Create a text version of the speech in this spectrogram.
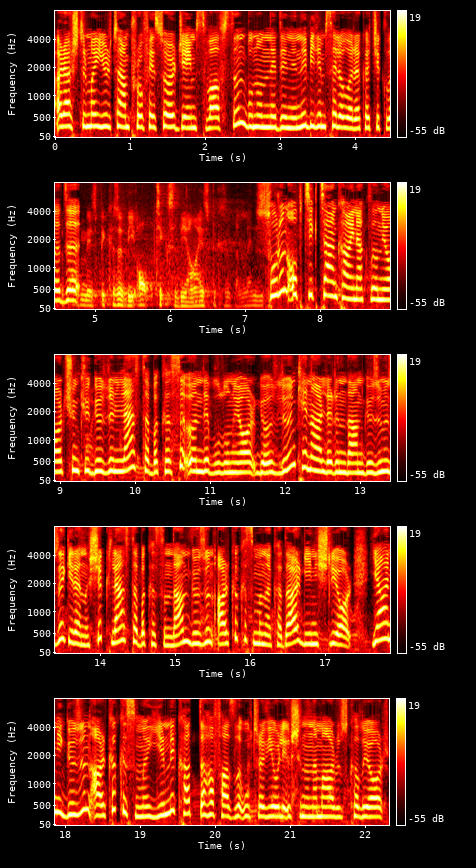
Araştırmayı yürüten Profesör James Wolfson bunun nedenini bilimsel olarak açıkladı. Sorun optikten kaynaklanıyor çünkü gözün lens tabakası önde bulunuyor. Gözlüğün kenarlarından gözümüze giren ışık lens tabakasından gözün arka kısmına kadar genişliyor. Yani gözün arka kısmı 20 kat daha fazla ultraviyole ışınına maruz kalıyor.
